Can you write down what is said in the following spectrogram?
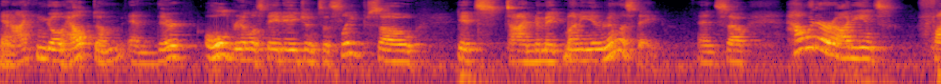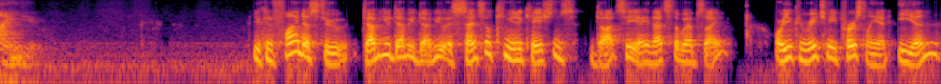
and I can go help them, and they're old real estate agents asleep, so it's time to make money in real estate. And so, how would our audience find you? You can find us through www.essentialcommunications.ca, that's the website, or you can reach me personally at ian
